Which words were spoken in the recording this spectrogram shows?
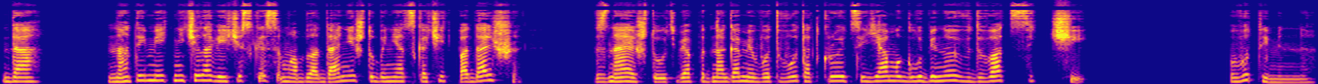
Да, надо иметь нечеловеческое самообладание, чтобы не отскочить подальше, зная, что у тебя под ногами вот-вот откроется яма глубиной в двадцать чи. Вот именно.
